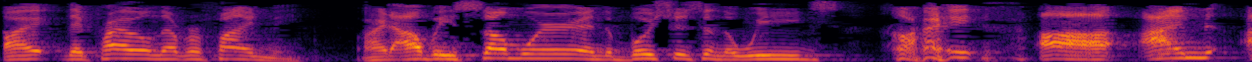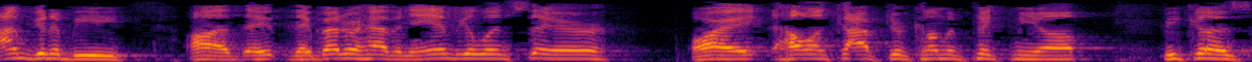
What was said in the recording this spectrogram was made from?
All right, they probably will never find me. All right, I'll be somewhere in the bushes and the weeds. All right, uh, I'm I'm going to be. Uh, they they better have an ambulance there. All right, helicopter, come and pick me up because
